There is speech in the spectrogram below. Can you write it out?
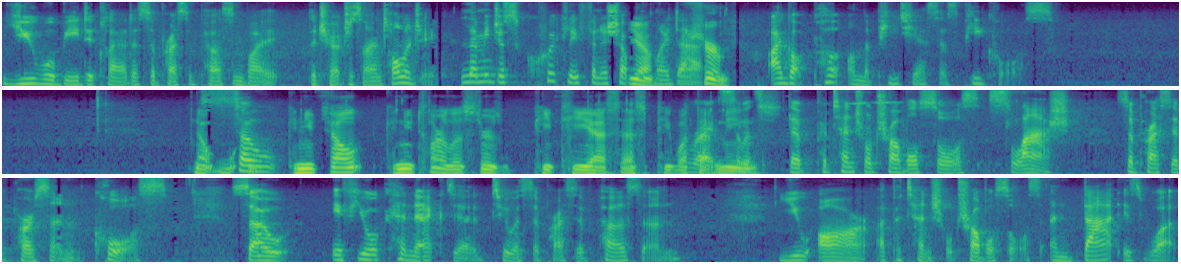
you will be declared a suppressive person by the Church of Scientology. Let me just quickly finish up Yeah, with my dad. sure. I got put on the PTSSP course. No. So- can you tell can you tell our listeners PTSSP what that means? So it's the potential trouble source slash suppressive person course. So if you're connected to a suppressive person, you are a potential trouble source. And that is what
